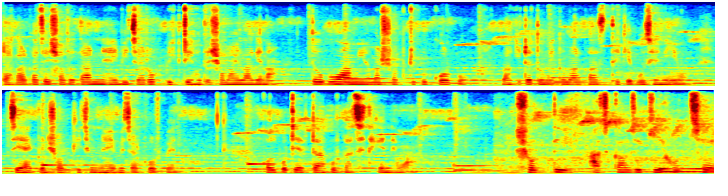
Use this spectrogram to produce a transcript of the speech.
টাকার কাছে সততার ন্যায় বিচারক বিক্রি হতে সময় লাগে না। তবুও আমি আমার সবটুকু করব। বাকিটা তুমি তোমার কাছ থেকে বুঝে নিও যে একদিন সব কিছু ন্যায় বিচার করবেন গল্পটি একটা আপুর কাছে থেকে নেওয়া। সত্যি, আজকাল যে কি হচ্ছে,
